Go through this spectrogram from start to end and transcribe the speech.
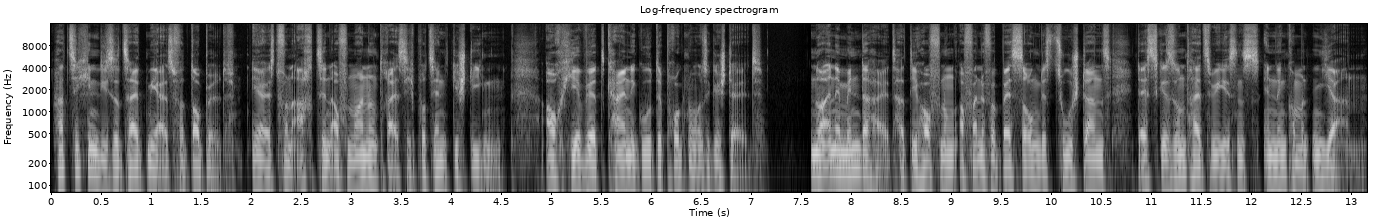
hat sich in dieser Zeit mehr als verdoppelt. Er ist von 18 auf 39 Prozent gestiegen. Auch hier wird keine gute Prognose gestellt. Nur eine Minderheit hat die Hoffnung auf eine Verbesserung des Zustands des Gesundheitswesens in den kommenden Jahren.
